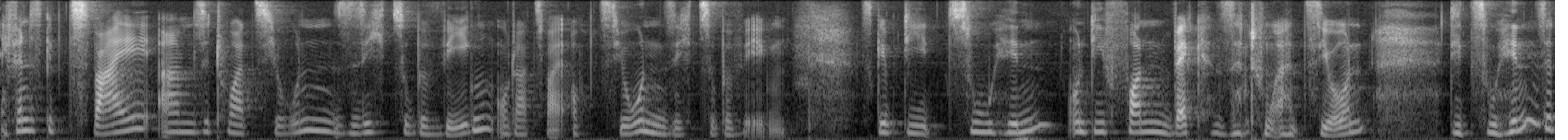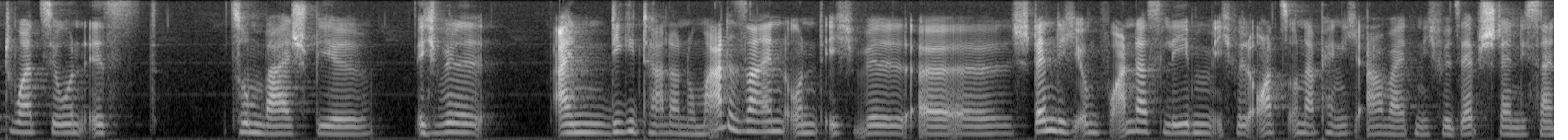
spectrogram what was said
Ich finde, es gibt zwei ähm, Situationen, sich zu bewegen oder zwei Optionen, sich zu bewegen. Es gibt die zu hin und die von weg Situation. Die zu hin Situation ist zum Beispiel, ich will ein digitaler Nomade sein und ich will äh, ständig irgendwo anders leben, ich will ortsunabhängig arbeiten, ich will selbstständig sein.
